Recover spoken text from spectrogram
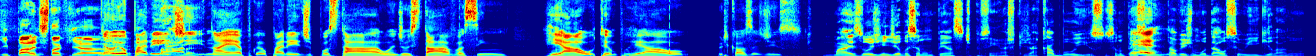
E para de stalkear. Não, eu parei de. Na época, eu parei de postar onde eu estava, assim, real, o tempo real, por causa disso. Mas hoje em dia você não pensa, tipo assim, acho que já acabou isso. Você não pensa, É. talvez, mudar o seu IG lá no.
